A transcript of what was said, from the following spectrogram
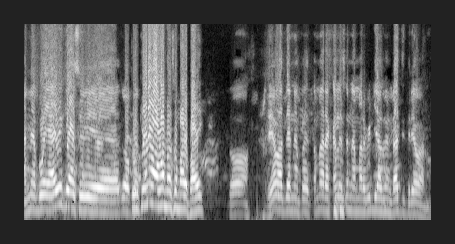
અમે બોય આવી ગયા છે જો. તું ક્યારે આવવાનો છો મારો ભાઈ? તો રેવા દે ને ભાઈ તમારે ખાલી છે ને અમારા વીડિયો જોઈને રાજી જ રહેવાનું.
